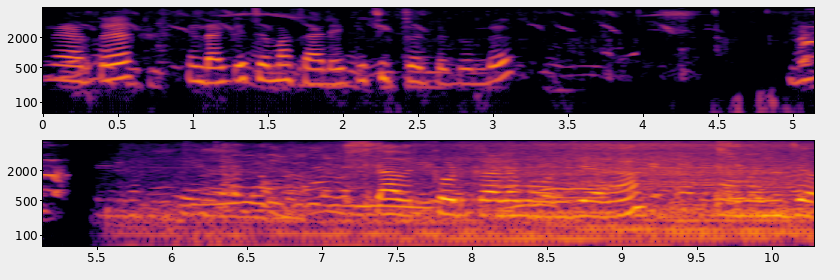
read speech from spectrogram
നേരത്തെ ഉണ്ടാക്കി വെച്ച മസാലയ്ക്ക് ചിക്കൻ ഇട്ടിട്ടുണ്ട്. ഇത് അവർക്ക് കൊടുക്കാനുള്ള മോഞ്ചാണ് മഞ്ചോ.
